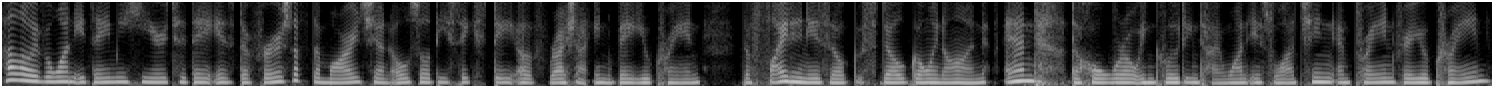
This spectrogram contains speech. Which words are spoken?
Hello everyone, it's Amy here. Today is the 1st of the March and also the 6th day of Russia invade Ukraine the fighting is still going on, and the whole world, including Taiwan, is watching and praying for Ukraine.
